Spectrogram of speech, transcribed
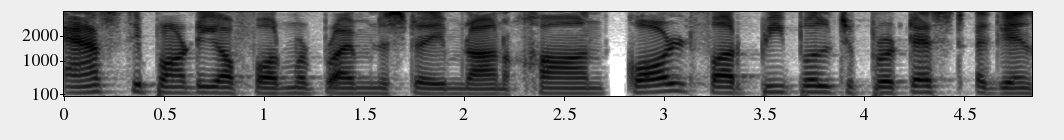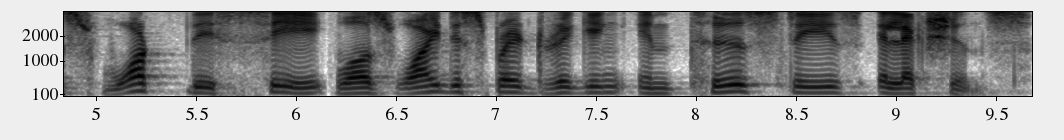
as the party of former Prime Minister Imran Khan called for people to protest against what they say was widespread rigging in Thursday's elections.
